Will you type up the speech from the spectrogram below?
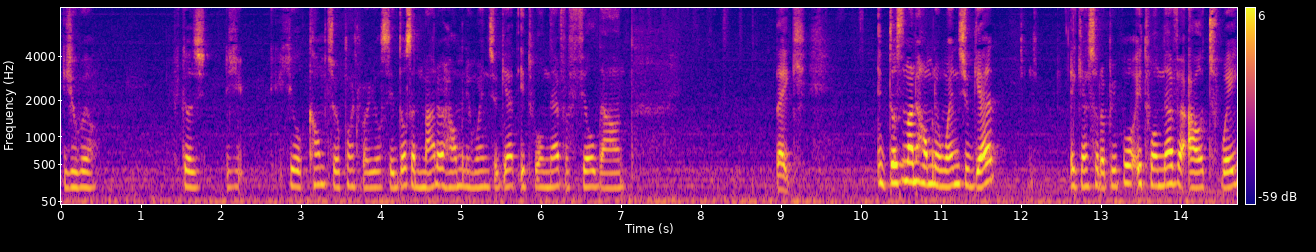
You will. Because you, you'll come to a point where you'll say, it doesn't matter how many wins you get, it will never fill down. Like, it doesn't matter how many wins you get against other people, it will never outweigh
